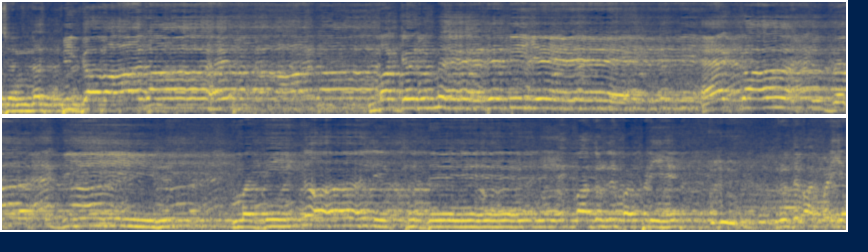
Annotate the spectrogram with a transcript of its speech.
جنت بھی گوارا ہے۔ مگر میرے لیے اے کاتب تقدیر۔ مدینہ لکھ دے۔ بات درود پڑھ پڑی ہے درود پاک پڑھی ہے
